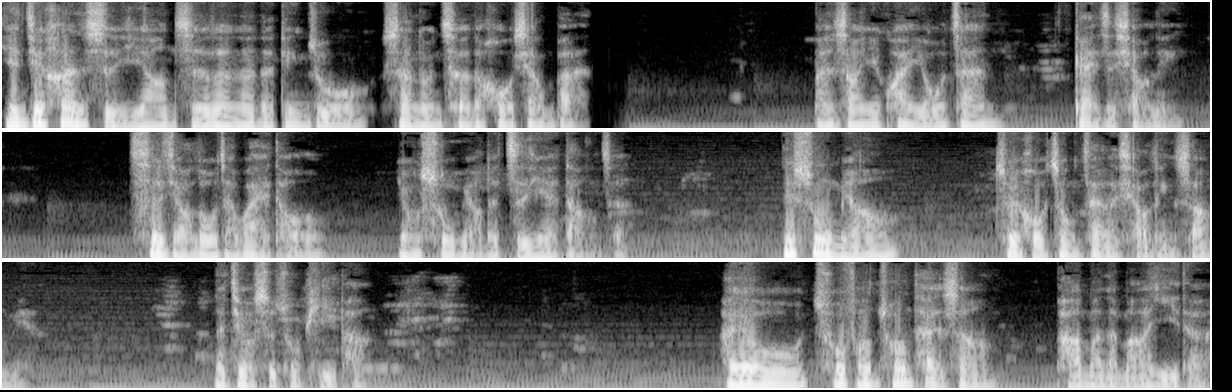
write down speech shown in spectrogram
眼睛焊死一样直愣愣地盯住三轮车的后箱板，板上一块油毡盖着小林。赤脚露在外头，用树苗的枝叶挡着。那树苗最后种在了小林上面，那就是株枇杷。还有厨房窗台上爬满了蚂蚁的，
